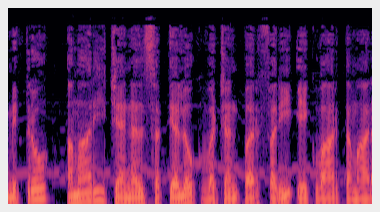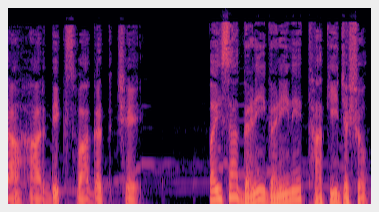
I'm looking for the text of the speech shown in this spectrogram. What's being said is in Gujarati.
મિત્રો, અમારી ચેનલ સત્યલોક વચન પર ફરી એકવાર તમારા હાર્દિક સ્વાગત છે. પૈસા ગણી ગણીને થાકી જશો.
